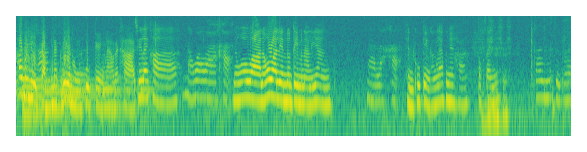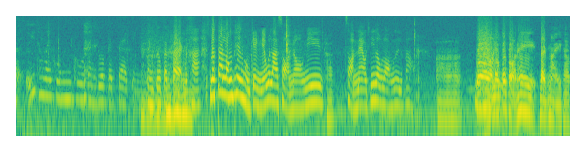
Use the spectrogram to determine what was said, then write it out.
เข้ามาอยู่กับนักเรียนของครูเก่งแล้วนะคะ ชื่ออะไรคะน้องวาวาค่ะ น้องวาวาน้องวาวาเรียนดนตรีมานานหรือยัง นานละค่ะ เห็นครูเก่งครั้งแรกเป็นไงคะตกใจไหมก็รู้สึกว่า เอ้ยทำไมคุณครูแต่งตัวแปลกๆอย่างนี้แต่งตัวแปลกๆนะคะ แล้วการร้องเพลงของเก่งเนี่ยเวลาสอนน้องนี่ครับสอนแนวที่เราร้องเลยหรือเปล่า อ่าก็เราก็สอนให้แปลกใหม่ครับ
